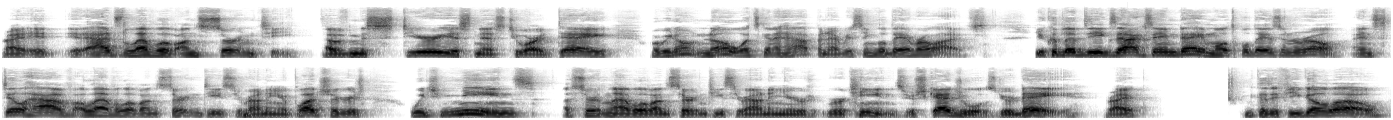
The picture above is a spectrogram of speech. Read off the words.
right? It, it adds a level of uncertainty, of mysteriousness to our day where we don't know what's going to happen every single day of our lives. You could live the exact same day multiple days in a row and still have a level of uncertainty surrounding your blood sugars, which means a certain level of uncertainty surrounding your routines, your schedules, your day, right? Because if you go low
